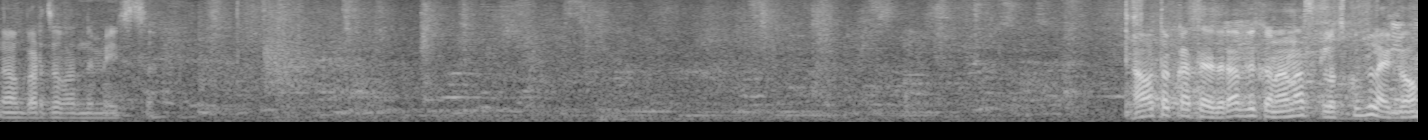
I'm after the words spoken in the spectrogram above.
No, bardzo ładne miejsce. A oto katedra wykonana z klocków Lego.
